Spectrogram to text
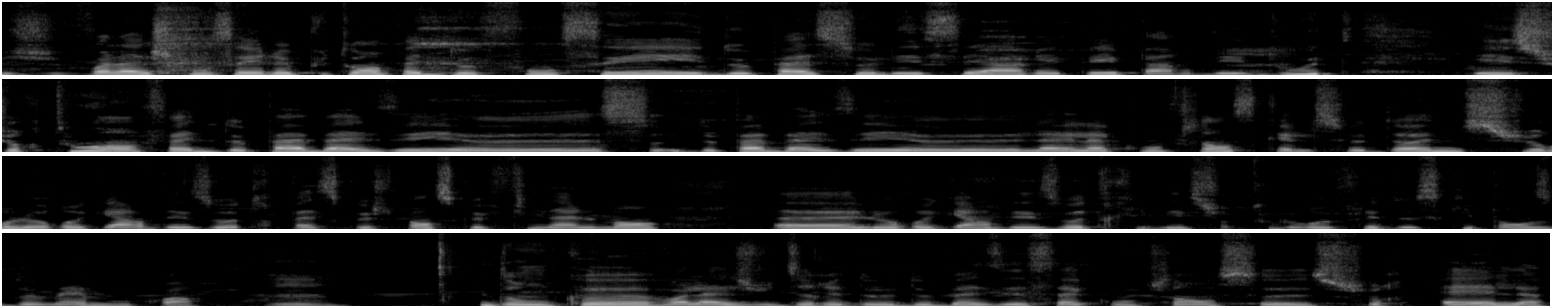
je, voilà, je conseillerais plutôt en fait de foncer et de pas se laisser arrêter par des mmh. doutes et surtout en fait de pas baser euh, de pas baser euh, la, la, confiance qu'elle se donne sur le regard des autres parce que je pense que finalement euh, le regard des autres il est surtout le reflet de ce qu'ils pensent d'eux-mêmes quoi mm. donc euh, voilà je lui dirais de, de baser sa confiance euh, sur elle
